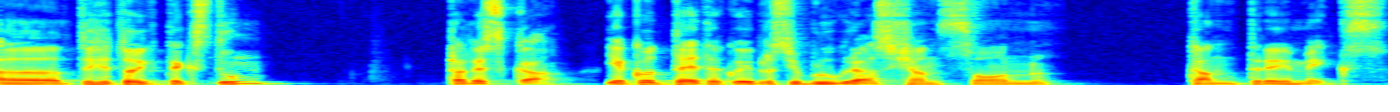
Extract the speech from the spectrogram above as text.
Uh, takže tolik textům. Ta deska. Jako to je takový prostě bluegrass, chanson, country mix,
